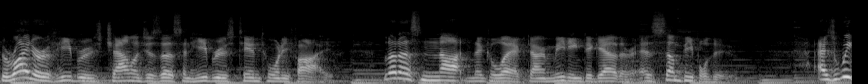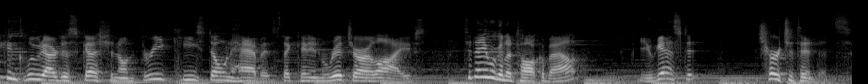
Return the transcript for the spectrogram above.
The writer of Hebrews challenges us in Hebrews 10:25. Let us not neglect our meeting together as some people do. As we conclude our discussion on three keystone habits that can enrich our lives, today we're going to talk about, you guessed it, church attendance.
